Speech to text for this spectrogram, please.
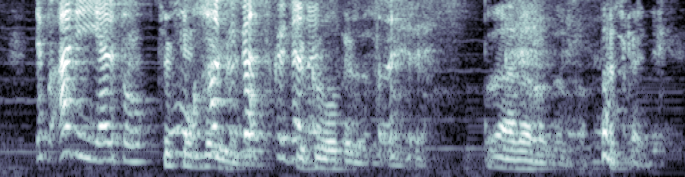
んやっぱ兄やると、もう箔がつくじゃないですすねそうあなるほど、なるほど。確かに。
